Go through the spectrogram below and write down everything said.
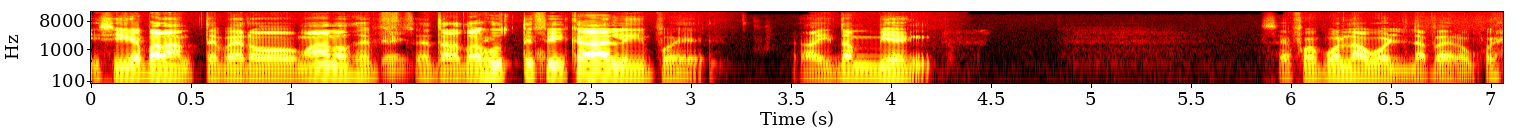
Y sigue para adelante, pero, mano, se, trató de justificar y pues ahí también se fue por la vuelta, pero pues.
